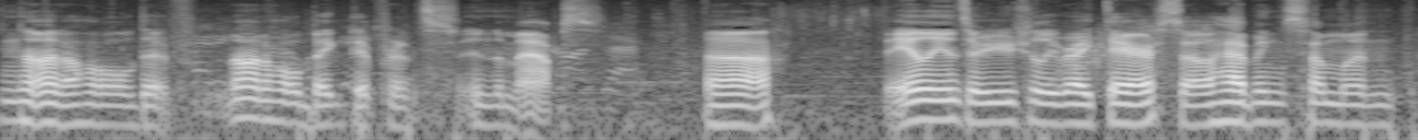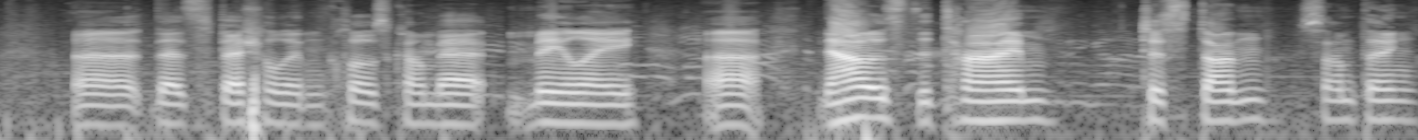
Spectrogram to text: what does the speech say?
not a whole diff not a whole big difference in the maps. Uh, the aliens are usually right there, so having someone uh, that's special in close combat melee, uh, now is the time to stun something.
